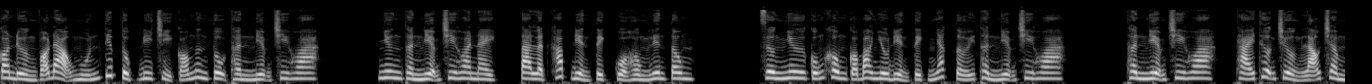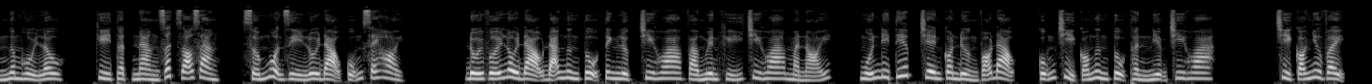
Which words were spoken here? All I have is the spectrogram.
con đường võ đạo muốn tiếp tục đi chỉ có ngưng tụ thần niệm chi hoa. Nhưng thần niệm chi hoa này, ta lật khắp điển tịch của Hồng Liên Tông. Dường như cũng không có bao nhiêu điển tịch nhắc tới thần niệm chi hoa. Thần niệm chi hoa, Thái thượng trưởng lão trầm ngâm hồi lâu, kỳ thật nàng rất rõ ràng, sớm muộn gì lôi đạo cũng sẽ hỏi. Đối với lôi đạo đã ngừng tụ tinh lực chi hoa và nguyên khí chi hoa mà nói, muốn đi tiếp trên con đường võ đạo, cũng chỉ có ngừng tụ thần niệm chi hoa. Chỉ có như vậy,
